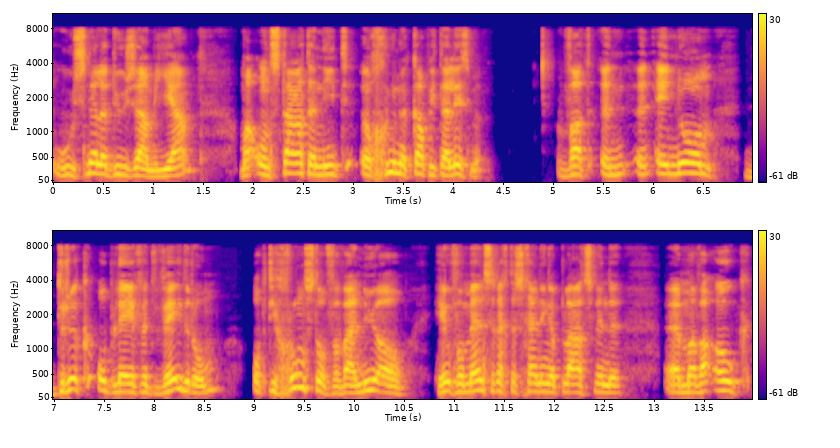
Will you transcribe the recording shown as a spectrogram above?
Hoe sneller duurzaam, ja. Maar ontstaat er niet een groene kapitalisme? Wat een, een enorm druk oplevert, wederom op die grondstoffen, waar nu al heel veel mensenrechten schendingen plaatsvinden, uh, maar waar ook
